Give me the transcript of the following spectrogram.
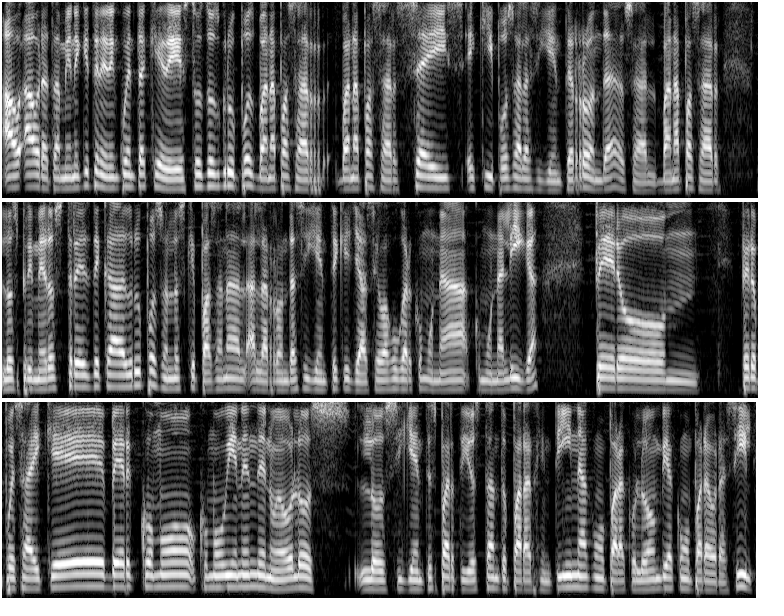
ahora también hay que tener en cuenta que de estos dos grupos van a pasar van a pasar seis equipos a la siguiente ronda. O sea, van a pasar los primeros tres de cada grupo son los que pasan a, a la ronda siguiente que ya se va a jugar como una como una liga. Pero mm, pero pues hay que ver cómo, cómo vienen de nuevo los, los siguientes partidos, tanto para Argentina como para Colombia como para Brasil.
